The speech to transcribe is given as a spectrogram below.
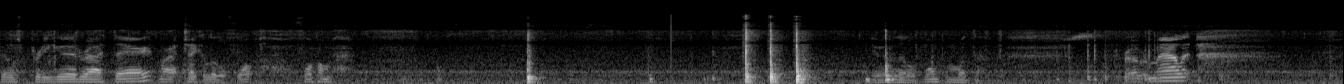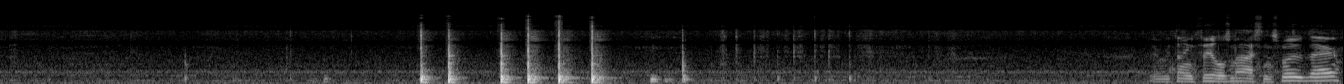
Feels pretty good right there. It might take a little flop, flop them. It a little flump them with the rubber mallet. Everything feels nice and smooth there.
